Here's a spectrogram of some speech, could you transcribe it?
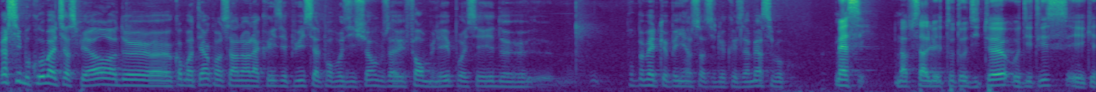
Merci beaucoup, Mathias Pierre, de euh, commentaires concernant la crise et puis cette proposition que vous avez formulée pour essayer de. pour permettre que le pays en sorte de crise. Merci beaucoup. Merci. Je tout auditeur, auditrice et qui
